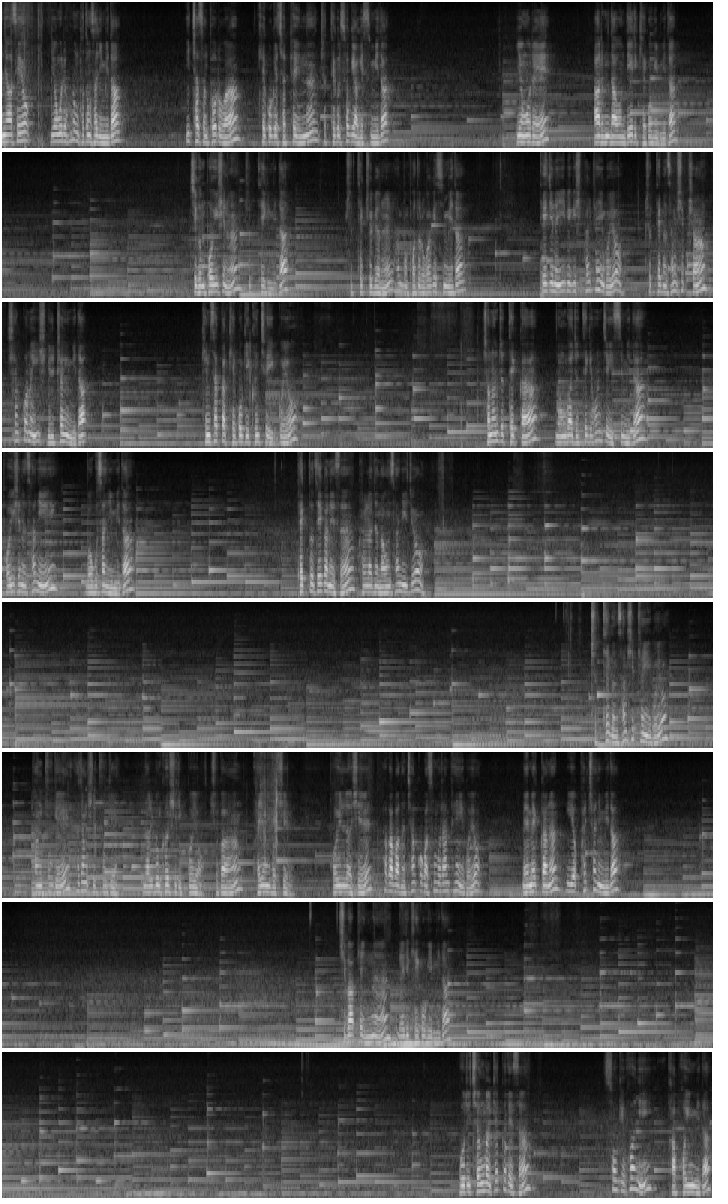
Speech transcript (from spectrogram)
안녕하세요. 영월의 호동부동산입니다. 2차선 도로와 계곡에 접혀 있는 주택을 소개하겠습니다. 영월의 아름다운 내리 계곡입니다. 지금 보이시는 주택입니다. 주택 주변을 한번 보도록 하겠습니다. 대지는 228평이고요. 주택은 30평, 창고는 21평입니다. 김삿갓 계곡이 근처에 있고요. 전원주택과 농가주택이 혼재 있습니다. 보이시는 산이 모구산입니다. 백두대간에서 갈라져 나온 산이죠. 주택은 30평이고요. 방 2개, 화장실 2개, 넓은 거실 있고요. 주방, 다용도실, 보일러실, 허가받은 창고가 21평이고요. 매매가는 2억 8천입니다. 집 앞에 있는 내리 계곡입니다. 물이 정말 깨끗해서 속이 훤히 다 보입니다.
